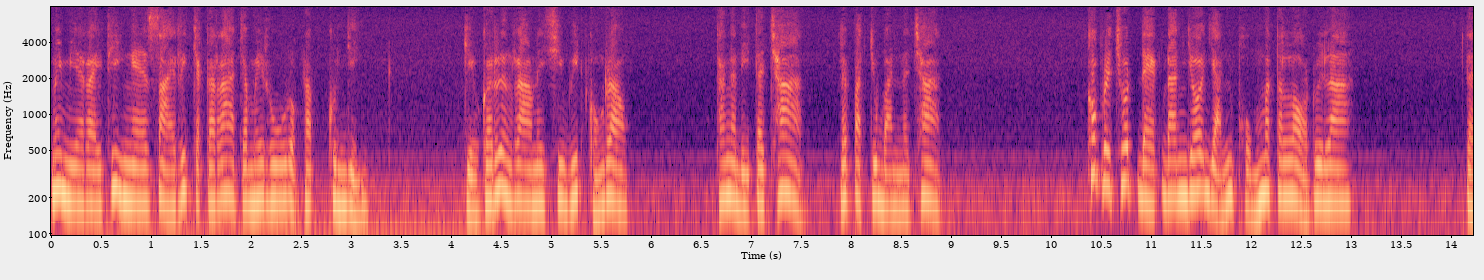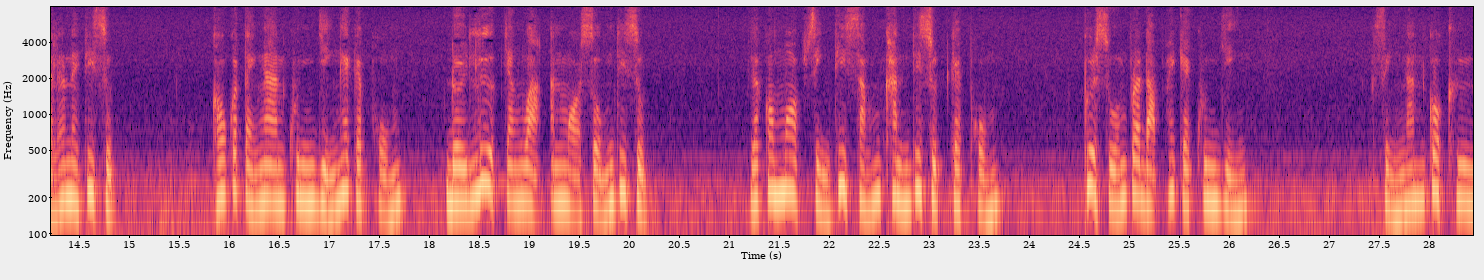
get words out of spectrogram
ไม่มีอะไรที่แง่ทรายริจักรราชจะไม่รู้หรอกครับ คุณหญิง เกี่ยวกับเรื่องราวในชีวิตของเรา ทั้งอดีตชาติ และปัจจุบันชาติเขาประชดแดกดันยาะหยันผมมาตลอดเวลา แต่แล้วในที่สุด เขาก็แต่งงานคุณหญิงให้แกผม โดยเลือกจังหวะอันเหมาะสมที่สุด แล้วก็มอบสิ่งที่สำคัญที่สุดแก่ผม เพื่อสวมประดับให้แก่คุณหญิง สิ่งนั้นก็คือ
